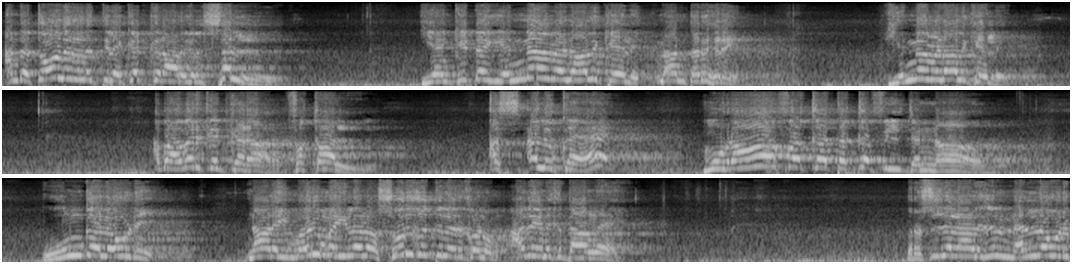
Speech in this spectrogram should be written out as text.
அந்த தோழரிடத்தில் கேட்கிறார்கள் செல். என்கிட்ட என்ன வேணாலும் கேளு நான் தருகிறேன். என்ன வேணாலும் கேளு. அப்ப அவர் கேட்கிறார் ஃபக்கால் அஸ்அலுக முராஃபகதக ஃபில் ஜன்னா. உங்களோடு நாளை மறுமையில் நான் சொர்க்கத்தில் இருக்கணும். அது எனக்கு தாங்க. ரசூசல்லாலிசல் நல்ல ஒரு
